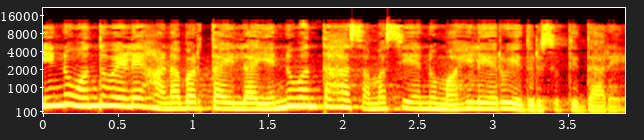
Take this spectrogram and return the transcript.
ಇನ್ನು ಒಂದು ವೇಳೆ ಹಣ ಬರ್ತಾ ಇಲ್ಲ ಎನ್ನುವಂತಹ ಸಮಸ್ಯೆಯನ್ನು ಮಹಿಳೆಯರು ಎದುರಿಸುತ್ತಿದ್ದಾರೆ.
